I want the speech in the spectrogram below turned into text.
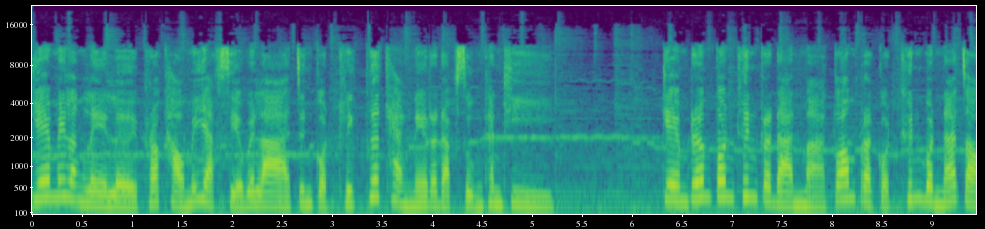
เย่ไม่ลังเลเลย เพราะเขาไม่อยากเสียเวลาจึงกดคลิกเพื่อแข่งในระดับสูงทันที เกมเริ่มต้นขึ้นกระดานหมากล้อมปรากฏขึ้นบนหน้าจอ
